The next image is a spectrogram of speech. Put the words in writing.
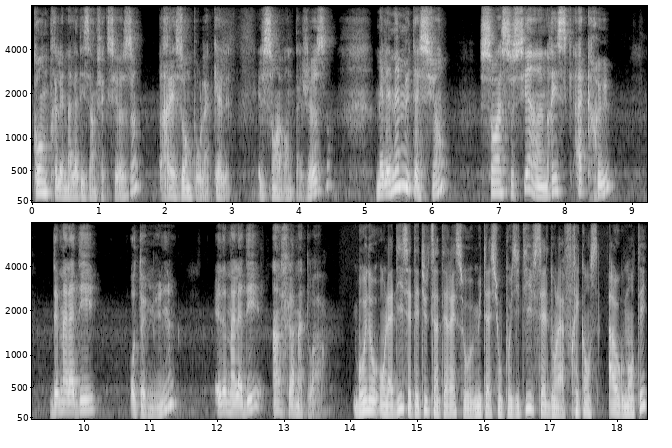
contre les maladies infectieuses, raison pour laquelle elles sont avantageuses, mais les mêmes mutations sont associées à un risque accru de maladies auto-immunes et de maladies inflammatoires. Bruno, on l'a dit, cette étude s'intéresse aux mutations positives, celles dont la fréquence a augmenté,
